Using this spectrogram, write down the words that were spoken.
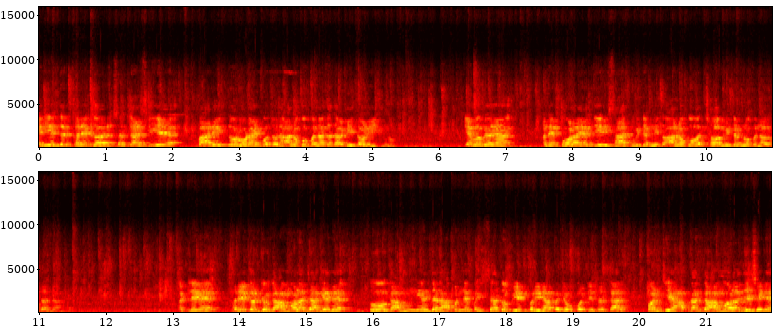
એની અંદર ખરેખર સરકારશ્રીએ બાર ઇંચનો રોડ આપ્યો હતો અને આ લોકો બનાવતા હતા અઢી ત્રણ ઇંચનો. એમાં મેં અને પહોળાઈ હતી એની સાત મીટરની, તો આ લોકો છ મીટરનો બનાવતા હતા. એટલે ખરેખર જો ગામવાળા જાગે ને, તો ગામની અંદર આપણને પૈસા તો પેટ ભરીને આપે છે ઉપરથી સરકાર. પણ જે આપણા ગામવાળા જે છે ને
